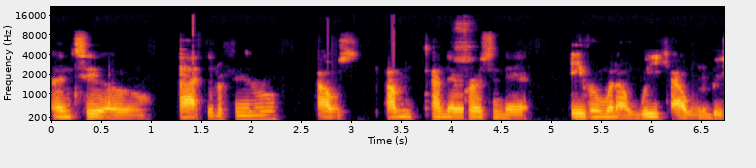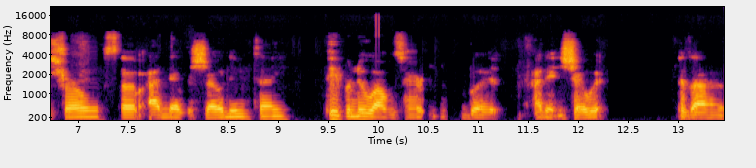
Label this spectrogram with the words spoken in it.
until after the funeral. I was, I'm kind of a person that even when I'm weak, I want to be strong. So I never showed anything. People knew I was hurting, but I didn't show it because I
